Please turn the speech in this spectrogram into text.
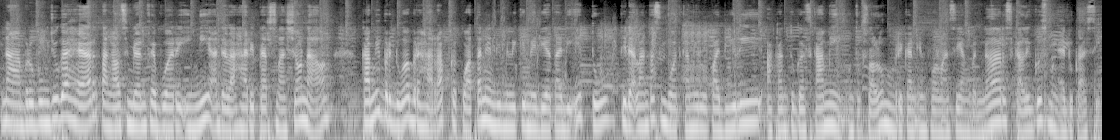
Nah, berhubung juga Her, tanggal 9 Februari ini adalah Hari Pers Nasional, kami berdua berharap kekuatan yang dimiliki media tadi itu tidak lantas membuat kami lupa diri akan tugas kami untuk selalu memberikan informasi yang benar sekaligus mengedukasi.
